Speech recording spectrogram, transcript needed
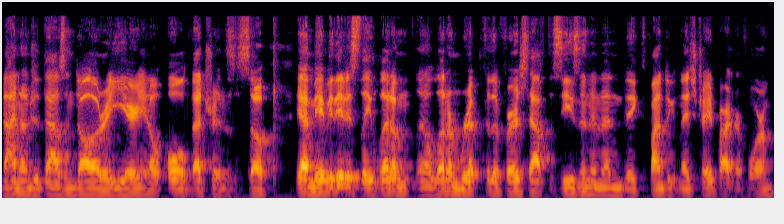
nine hundred thousand dollar a year, you know, old veterans. So yeah, maybe they just they let them you know, let him rip for the first half of the season, and then they find a nice trade partner for him.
